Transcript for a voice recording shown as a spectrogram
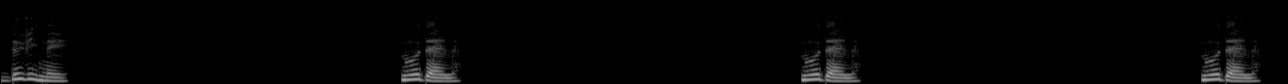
Devinez. Modèle. Modèle. Modèle.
